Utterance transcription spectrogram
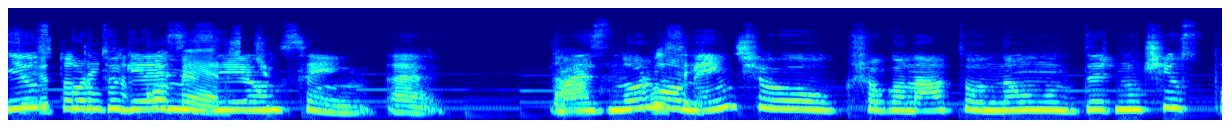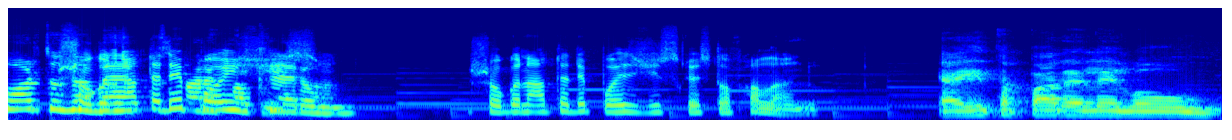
E os portugueses iam, sim. É. Tá? Mas normalmente Você... o Shogunato não, não tinha os portos Shogunato abertos é depois para qualquer disso. um. O Shogunato é depois disso que eu estou falando. E aí tá paralelou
